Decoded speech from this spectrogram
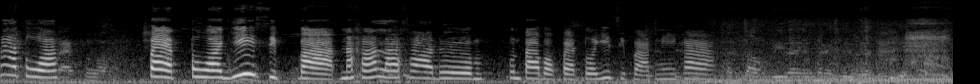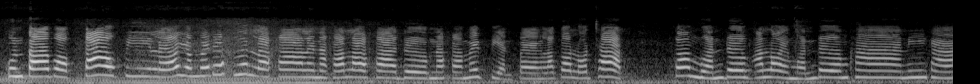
ห้าตัวแปดตัวยี่สิบบาทนะคะ ราคาเดิม คุณตาบอกแปดตัวยี่สิบาทนี่ค่ะ คุณตาบอกเก้าปีแล้วยังไม่ได้ขึ้นราคาเลยนะคะ ราคาเดิมนะคะ ไม่เปลี่ยนแปลงแล้วก็รสชาติ ก็เหมือนเดิมอร่อยเหมือนเดิมค่ะนี่ค่ะ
